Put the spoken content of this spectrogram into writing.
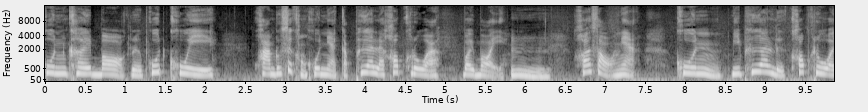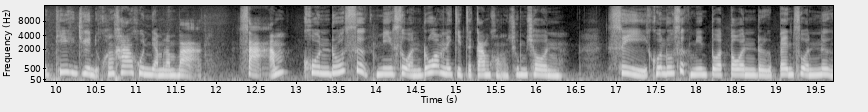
คุณเคยบอกหรือพูดคุย ความรู้สึกของคุณเนี่ยกับเพื่อนและครอบครัวบ่อยอืมๆข้อสองเนี่ย คุณมีเพื่อนหรือครอบครัวที่ยืนอยู่ข้างๆคุณยามลำบากสามคุณรู้สึกมีส่วนร่วมในกิจกรรมของชุมชนสี่คุณรู้สึกมีตัวตนหรือเป็นส่วนหนึ่ง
